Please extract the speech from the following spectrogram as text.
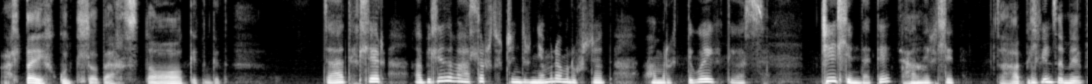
алдаа ихгүй төлөө байх ёстой гэд ингээд За тэгэхээр бэлгийн халдвар төвчин дэр ямар ямар өвчнөд хамрагддаг вэ гэдгийг бас чийл юм да тий та нэрлээд. За бэлгийн замын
